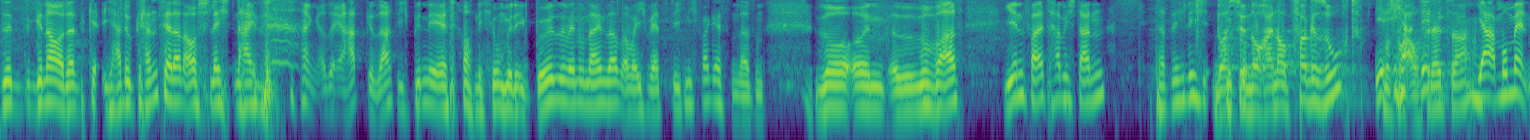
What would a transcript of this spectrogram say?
nicht. Genau, das, ja, du kannst ja dann auch schlecht Nein sagen. Also er hat gesagt, ich bin dir jetzt auch nicht unbedingt böse, wenn du Nein sagst, aber ich werde es dich nicht vergessen lassen. So und also so war's. Jedenfalls habe ich dann tatsächlich. Du hast dir noch ein Opfer gesucht, muss man auch vielleicht sagen. Ja, Moment,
